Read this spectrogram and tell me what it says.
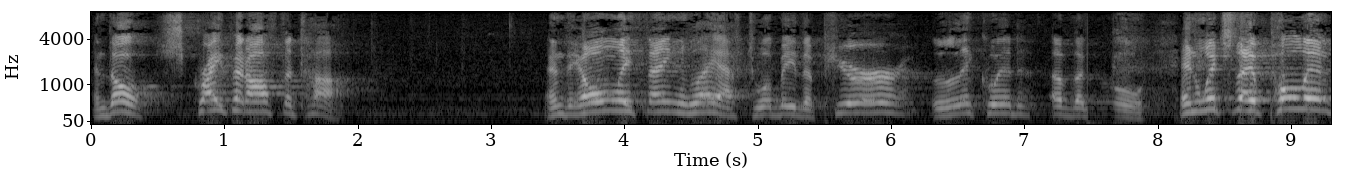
And they'll scrape it off the top. And the only thing left will be the pure liquid of the gold, in which they pull in,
